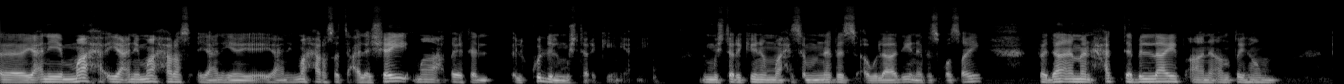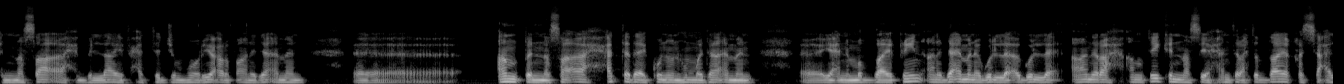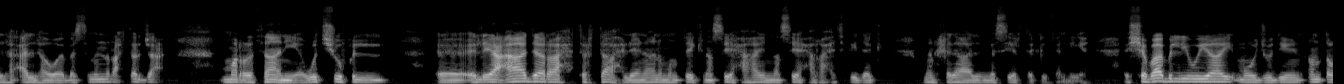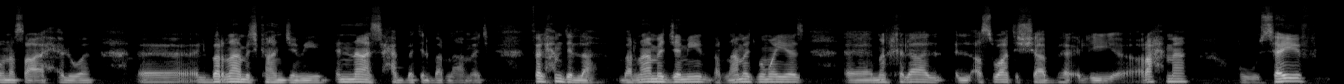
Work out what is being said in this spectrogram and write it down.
آه، يعني ما يعني ما حرص يعني يعني ما حرصت على شيء ما اعطيته الكل المشتركين يعني. المشتركين هم احسهم نفس أولادي نفس قصي. فدائما حتى بال live أنا أنطيهم النصائح بال live حتى الجمهور يعرف أنا دائما آه، أنطي النصائح حتى إذا يكونون هم دائما آه، يعني متضايقين أنا دائما أقول له أقول له أنا راح أنطيك النصيحة أنت راح تتضايق هسه على الهواء بس من راح ترجع مرة ثانية وتشوف ال- الإعادة راح ترتاح لأن أنا منطيك نصيحة هاي النصيحة راح تفيدك من خلال مسيرتك الفنية. الشباب اللي وياي موجودين أنطوا نصائح حلوة آه، البرنامج كان جميل، الناس حبت البرنامج فالحمد لله برنامج جميل، برنامج مميز آه، من خلال الأصوات الشابة اللي رحمة وسيف آه،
